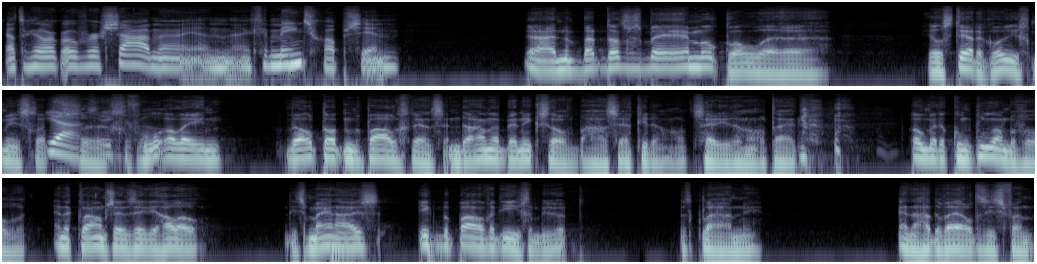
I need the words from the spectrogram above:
gaat toch heel erg over samen en eh, gemeenschapszin. Ja, en dat was bij hem ook wel eh, heel sterk hoor, die gemeenschapsgevoel. Alleen wel tot een bepaalde grens. En daarna ben ik zelf baas, zegt hij dan. Dat zei hij dan altijd. ook met de Kompoelan bijvoorbeeld. En dan kwam ze en zei hij, hallo, dit is mijn huis. Ik bepaal wat hier gebeurt. Dat is klaar nu. En dan hadden wij altijd iets van,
